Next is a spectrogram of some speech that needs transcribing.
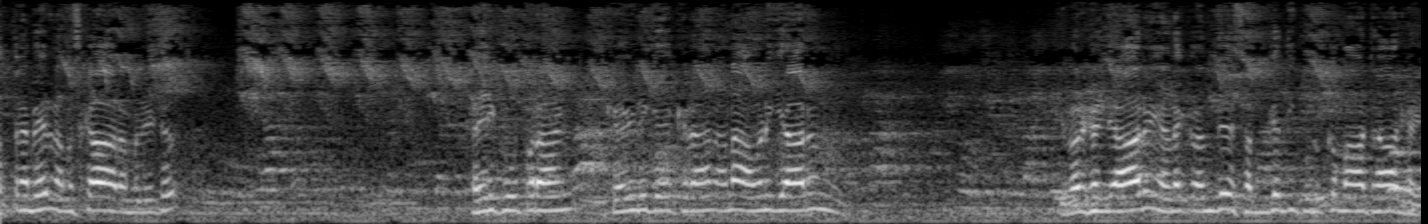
அத்தனை பேர் நமஸ்காரம் பண்ணிட்டு கை கூப்புறான் கேள்வி கேட்கிறான். ஆனால் அவனுக்கு யாரும் இவர்கள் யாரும் எனக்கு வந்து சத்கதி கொடுக்க மாட்டார்கள்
